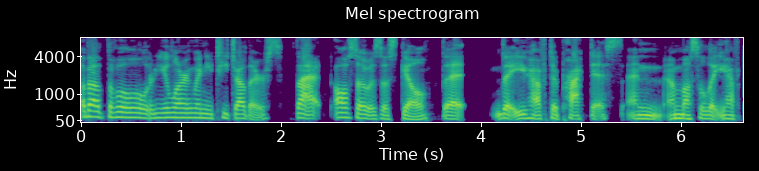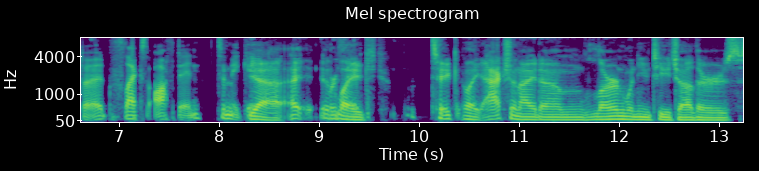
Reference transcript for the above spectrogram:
about the whole you learn when you teach others. That also is a skill that that you have to practice and a muscle that you have to flex often to make it. yeah, I, worth it. like take like action item, learn when you teach others,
